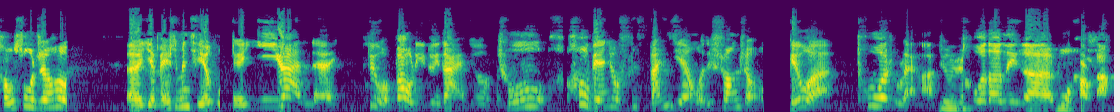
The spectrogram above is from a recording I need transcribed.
投诉之后，呃，也没什么结果。这个医院的。”对我暴力对待，就从后边就反剪我的双手，给我拖出来了，就是拖到那个路口了。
